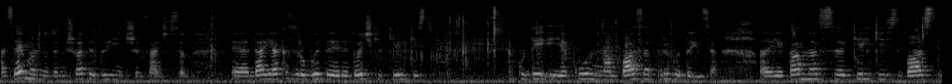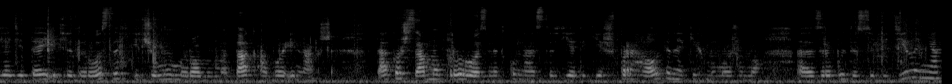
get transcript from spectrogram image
А цей можна домішати до інших зачісок. Е, Да, як зробити рядочки, кількість. Куди і яку нам база пригодиться, Е, яка в нас кількість баз для дітей і для дорослих, і чому ми робимо так або інакше. Також само про розмітку. У нас тут є такі шпаргалки, на яких ми можемо е, зробити собі ділення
